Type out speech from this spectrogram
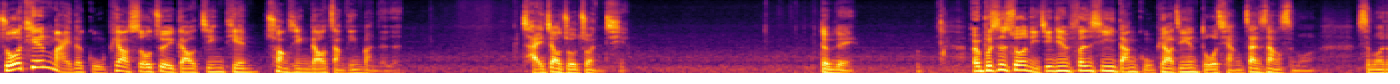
昨天买的股票收最高，今天创新高涨停板的人，才叫做赚钱。对不对？而不是说你今天分析一档股票，今天多强，站上什么什么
